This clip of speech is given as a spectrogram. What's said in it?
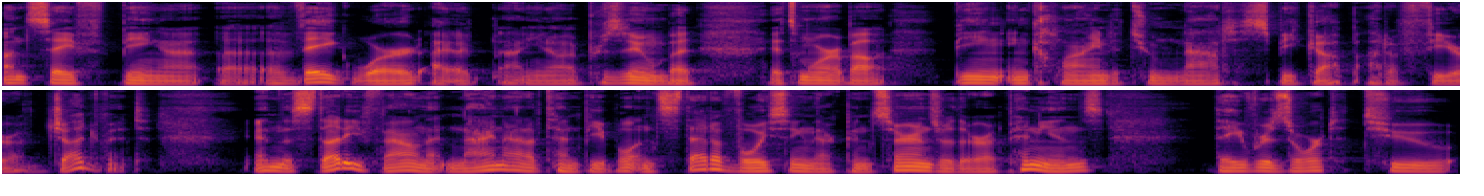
Unsafe being a, a vague word, I, I, you know, I presume, but it's more about being inclined to not speak up out of fear of judgment. And the study found that nine out of 10 people, instead of voicing their concerns or their opinions, they resort to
